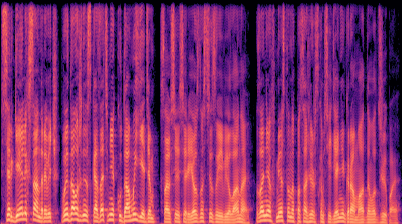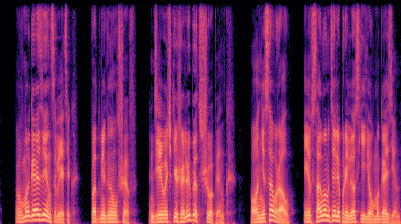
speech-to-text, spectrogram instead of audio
«Сергей Александрович, вы должны сказать мне, куда мы едем», – со всей серьезностью заявила она, заняв место на пассажирском сиденье громадного джипа. «В магазин, Светик», – подмигнул шеф. «Девочки же любят шопинг. Он не соврал и в самом деле привез ее в магазин.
